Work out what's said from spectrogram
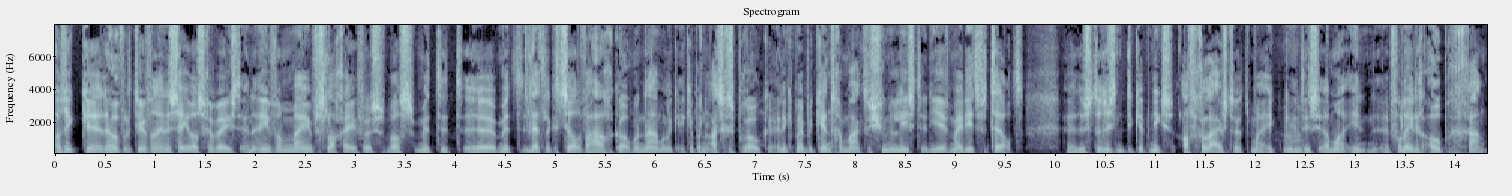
Als ik eh, de hoofdredacteur van de NRC was geweest... en een van mijn verslaggevers was met, het, uh, met letterlijk hetzelfde verhaal gekomen... namelijk, ik heb een arts gesproken en ik heb mij bekendgemaakt als journalist... en die heeft mij dit verteld. dus er is, ik heb niks afgeluisterd, maar ik, het is allemaal in, volledig open gegaan.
